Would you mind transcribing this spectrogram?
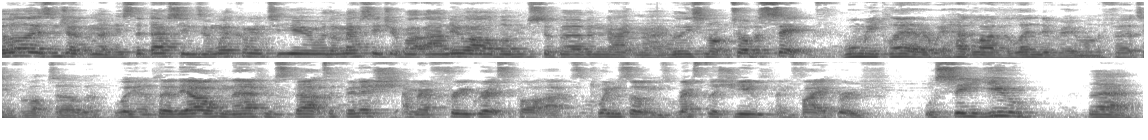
Hello ladies and gentlemen, it's the Dassins and we're coming to you with a message about our new album, Suburban Nightmare. Released on October 6th. One week later, we headlined the Lending Room on the 13th of October. We're going to play the album there from start to finish, and we have three great support acts Twin Sons, Restless Youth, and Fireproof. We'll see you there.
